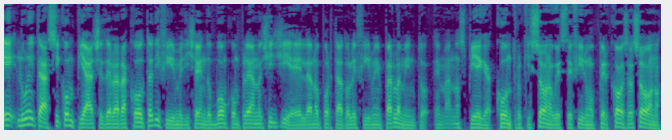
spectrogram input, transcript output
e l'unità si compiace della raccolta di firme dicendo buon compleanno CGL, hanno portato le firme in Parlamento, eh, ma non spiega contro chi sono queste firme o per cosa sono.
